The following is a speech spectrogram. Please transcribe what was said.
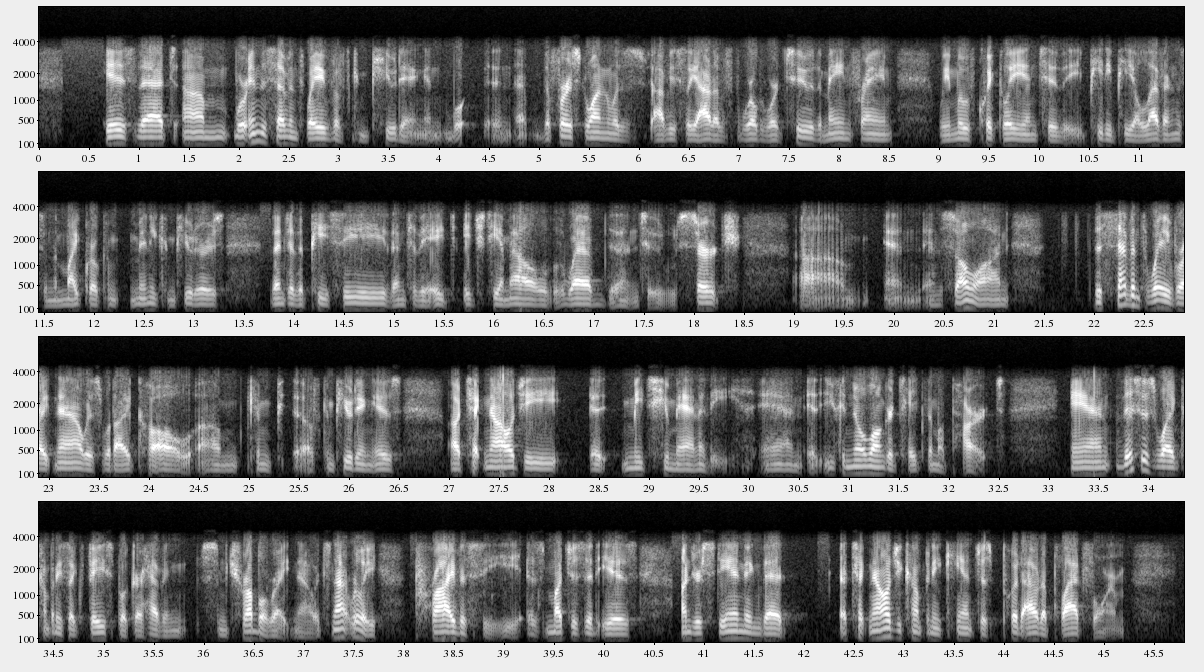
is that um, we're in the seventh wave of computing, and, and uh, the first one was obviously out of World War II, the mainframe. We moved quickly into the PDP-11s and the micro com- mini computers, then to the PC, then to the H- HTML, the web, then to search, um, and and so on. The seventh wave right now is what I call um, com- of computing is uh, technology meets humanity, and it, you can no longer take them apart. And this is why companies like Facebook are having some trouble right now. It's not really privacy as much as it is understanding that a technology company can't just put out a platform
